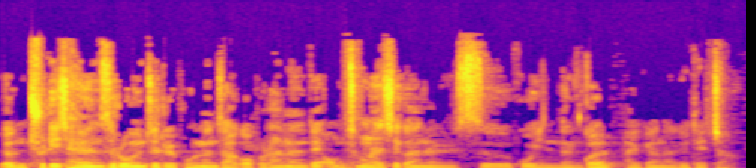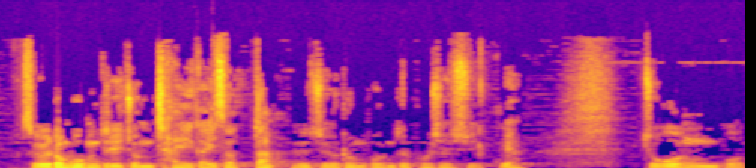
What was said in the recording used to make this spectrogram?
연출이 자연스러운지를 보는 작업을 하는데 엄청난 시간을 쓰고 있는 걸 발견하게 되죠. 그래서 이런 부분들이 좀 차이가 있었다. 이런 부분들 보실 수 있고요. 조금 뭐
